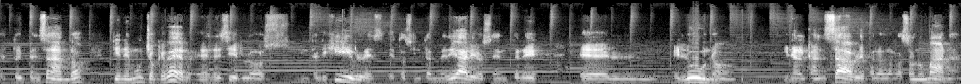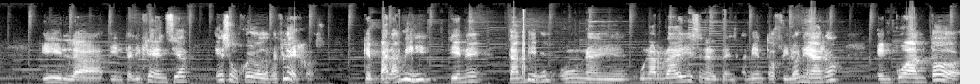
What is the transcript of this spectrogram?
estoy pensando, tiene mucho que ver, es decir, los inteligibles, estos intermediarios entre el uno inalcanzable para la razón humana y la inteligencia, es un juego de reflejos, que para mí tiene también una, una raíz en el pensamiento filoniano en cuanto,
